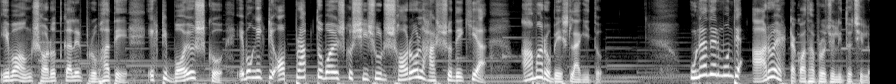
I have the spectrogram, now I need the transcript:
এবং শরৎকালের প্রভাতে একটি বয়স্ক এবং একটি অপ্রাপ্তবয়স্ক শিশুর সরল হাস্য দেখিয়া আমারও বেশ লাগিত। উনাদের মধ্যে আরও একটা কথা প্রচলিত ছিল।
